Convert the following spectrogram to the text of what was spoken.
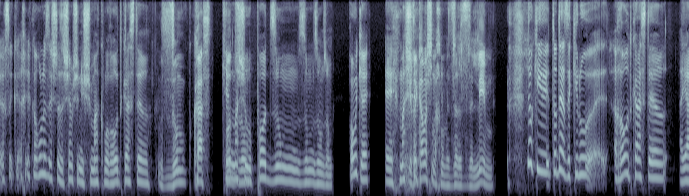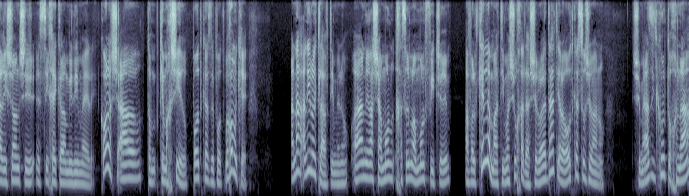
איך קראו לזה? יש לזה שם שנשמע כמו רודקסטר. ZoomCast. כן, Pod משהו Zoom. PodZoom, Zoom, Zoom, Zoom. בכל מקרה, אה, מה ש... זה כמה שאנחנו מזלזלים. לא, כי אתה יודע, זה כאילו, רודקסטר היה הראשון ששיחק על המילים האלה. כל השאר, כמכשיר, פודקאסט זה פודקאסט. בכל מקרה, אני, אני לא התלהבתי ממנו, היה נראה שהמון, חסרים לו המון פיצ'רים, אבל כן למדתי משהו חדש שלא ידעתי על הרודקסטר שלנו. שמאז עדכון תוכנה,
